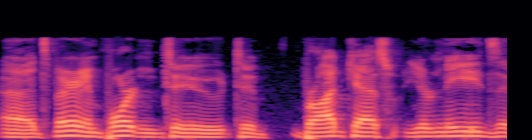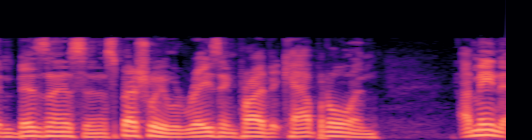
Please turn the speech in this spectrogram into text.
uh, it's very important to to broadcast your needs in business and especially with raising private capital and I mean,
